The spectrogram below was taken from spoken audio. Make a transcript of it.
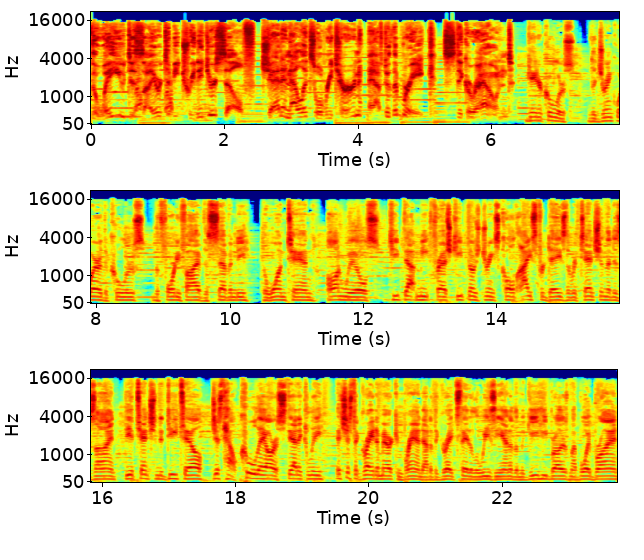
the way you desire to be treated yourself. Chad and Alex will return after the break. Stick around. Gator coolers, the drinkware, the coolers, the 45, the 70, the 110, on wheels. Keep that meat fresh, keep those drinks cold, ice for days, the retention, the design, the attention to detail, just how cool they are aesthetically. It's just a great American brand out of the great state of Louisiana. The McGeehee brothers, my boy Brian,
